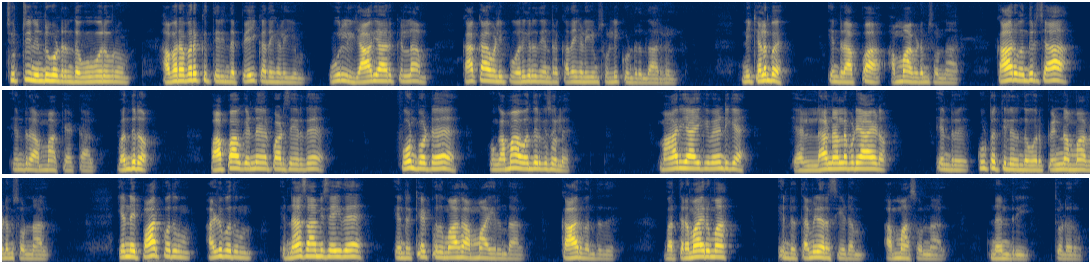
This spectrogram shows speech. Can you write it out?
சுற்றி நின்று கொண்டிருந்த ஒவ்வொருவரும் அவரவருக்கு தெரிந்த பேய் கதைகளையும் ஊரில் யார் யாருக்கெல்லாம் காக்கா வலிப்பு வருகிறது என்ற கதைகளையும் சொல்லிக் கொண்டிருந்தார்கள். நீ கிளம்பு என்று அப்பா அம்மாவிடம் சொன்னார். கார் வந்துடுச்சா என்று அம்மா கேட்டாள். வந்துடும். பாப்பாவுக்கு என்ன ஏற்பாடு செய்கிறது ஃபோன் போட்டு உங்கள் அம்மா வந்திருக்க சொல்லு. மாரியாய்க்கு வேண்டிக்க. எல்லாம் நல்லபடியாக ஆயிடும் என்று கூட்டத்தில் இருந்த ஒரு பெண் அம்மாவிடம் சொன்னாள். என்னை பார்ப்பதும் அழுவதும் என்ன சாமி செய்தே? என்று கேட்பதுமாக அம்மா இருந்தாள். கார் வந்தது. பத்திரமா இருமா என்று தமிழரசியிடம் அம்மா சொன்னாள். நன்றி தொடரும்.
